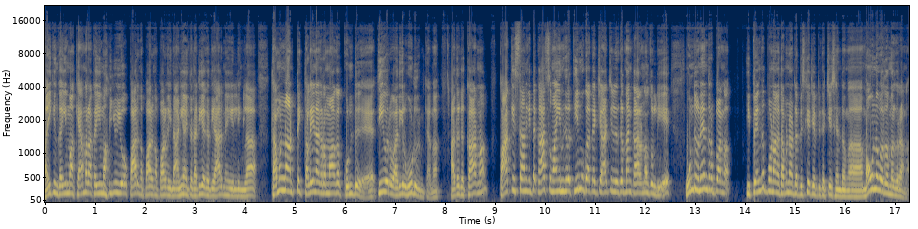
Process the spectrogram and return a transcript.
மைக்கும் கையுமா கேமரா கையுமா? ஐயோ பாருங்க பாருங்க பாருங்க. இந்த அநியாயத்தை தட்டி கேட்கறது யாருமே இல்லைங்களா? தமிழ்நாட்டை தலைநகரமாக கொண்டு தீவிரவாதிகள் ஊடுருவிட்டாங்க அதற்கு காரணம் பாகிஸ்தான் கிட்ட காசு வாங்கினுங்கிற திமுக கட்சி ஆட்சியில் இருக்கிறதான் காரணம் சொல்லி உண்டு நேர்ந்திருப்பாங்க இப்போ எங்கே போனாங்க தமிழ்நாட்டில் பிஸ்கெட் ஜேபி கட்சியை சேர்ந்தவங்க? மௌன விரதம் இருக்கிறாங்க.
